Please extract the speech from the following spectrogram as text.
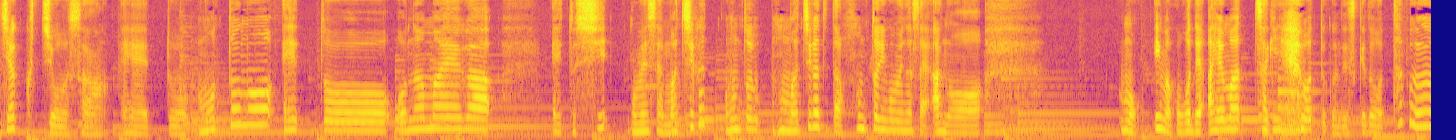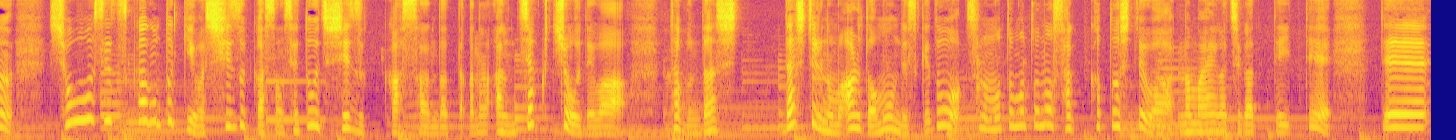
寂聴さん、えーと、元の、えーと、お名前が、えーと、しごめんなさい間違っ本当間違ってたら本当にごめんなさい。あのもう今ここで謝先に謝っとくんですけど多分小説家の時は静香さん瀬戸内静香さんだったかな。あの寂聴では多分出し出してるのもあるとは思うんですけどそのもともとの作家としては名前が違っていてで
